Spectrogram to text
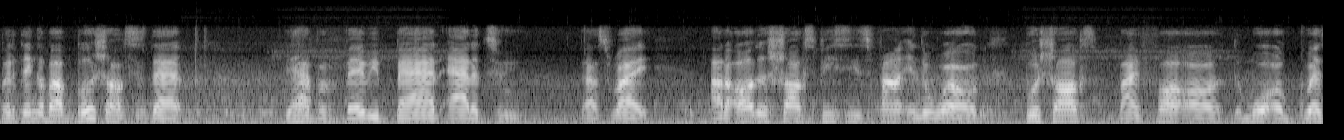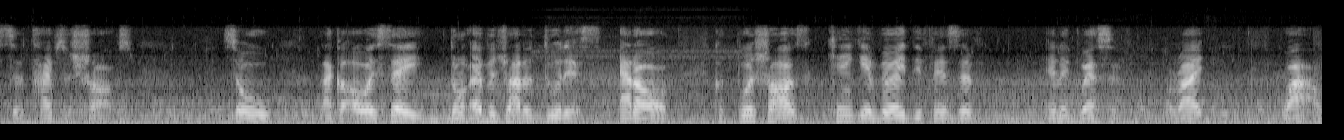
But the thing about bull sharks is that they have a very bad attitude. That's right. Out of all the shark species found in the world, bull sharks by far are the more aggressive types of sharks. So, like I always say, don't ever try to do this at all. Because bull sharks can get very defensive and aggressive. Alright? Wow.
